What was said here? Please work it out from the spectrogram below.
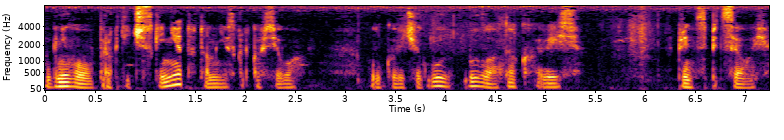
Гнилого практически нет, там несколько всего луковичек было, а так весь, в принципе, целый.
